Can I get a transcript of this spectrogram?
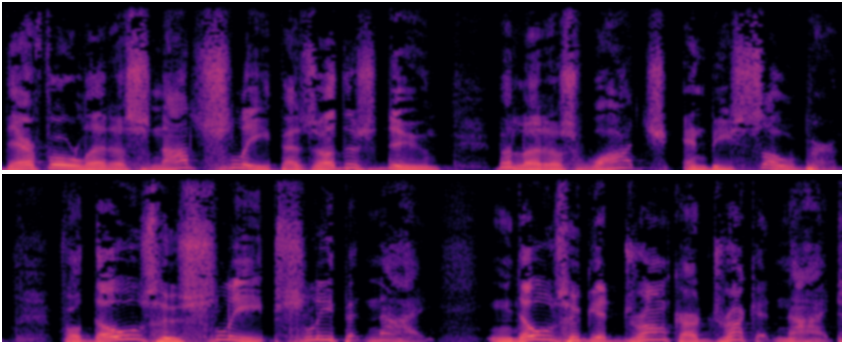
Therefore, let us not sleep as others do, but let us watch and be sober. For those who sleep, sleep at night. And those who get drunk are drunk at night.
